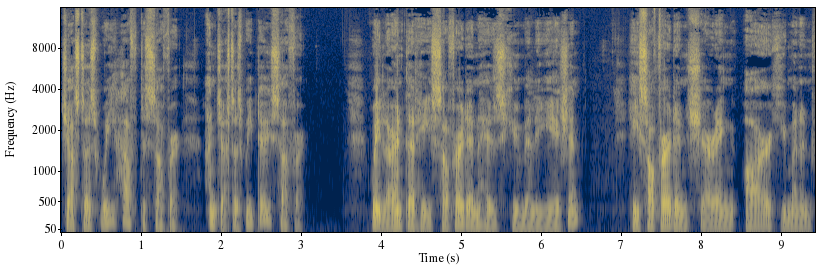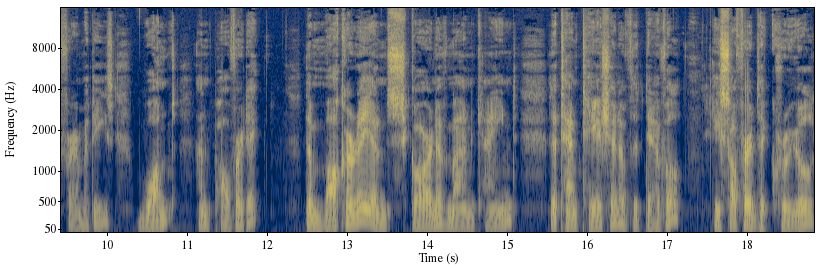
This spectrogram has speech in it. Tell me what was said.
just as we have to suffer, and just as we do suffer. We learnt that he suffered in his humiliation. He suffered in sharing our human infirmities, want, and poverty, the mockery and scorn of mankind, the temptation of the devil. He suffered the cruel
